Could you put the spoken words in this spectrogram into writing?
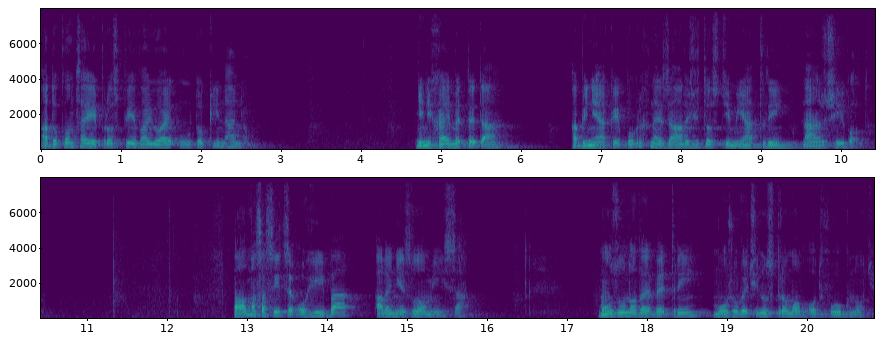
a dokonca jej prospievajú aj útoky na ňu. Nenechajme teda, aby nejaké povrchné záležitosti miatli náš život. Palma sa síce ohýba, ale nezlomí sa. Monzúnové vetry môžu väčšinu stromov odfúknuť,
